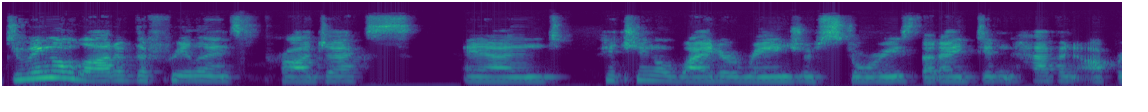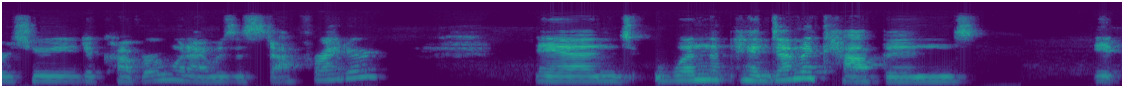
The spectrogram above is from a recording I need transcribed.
doing a lot of the freelance projects and pitching a wider range of stories that I didn't have an opportunity to cover when I was a staff writer. And when the pandemic happened, it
